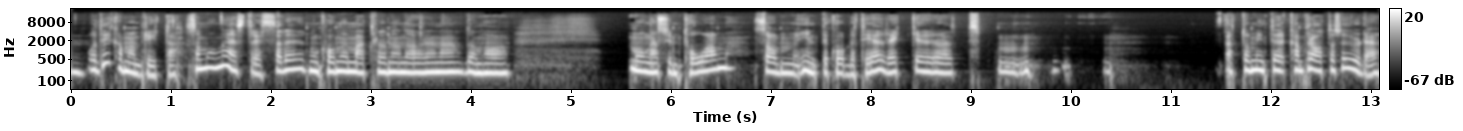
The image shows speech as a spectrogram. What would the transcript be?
Mm. Mm. Och det kan man bryta. Så många är stressade, de kommer med axlarna och öronen, de har många symptom som inte KBT räcker att, mm, att de inte kan prata sig ur det,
